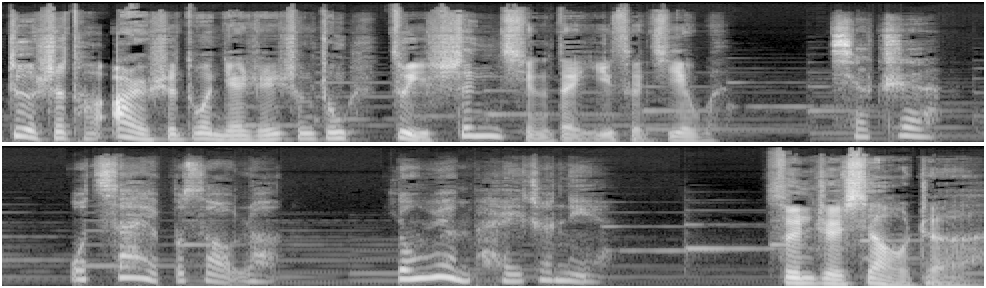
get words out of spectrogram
这是他二十多年人生中最深情的一次接吻。小志，我再也不走了，永远陪着你。孙志笑着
